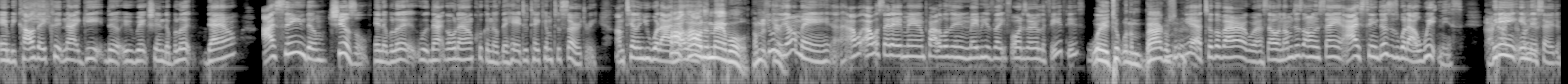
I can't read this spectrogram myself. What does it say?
And because they could not get the erection, the blood down, I seen them chisel and the blood would not go down quick enough. They had to take him to surgery. I'm telling you what I How, know. how old this man was? I'm just he was a young man. I, would- I would say that man probably was in maybe his late 40s, early 50s. Where he took one of them Viagra? shit? Yeah, took a Viagra. So, and I'm just only saying, I seen this is what I witnessed being in this surgery.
